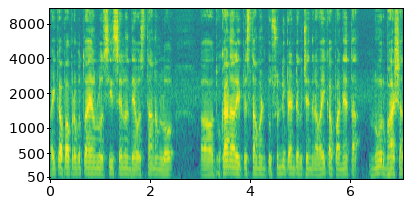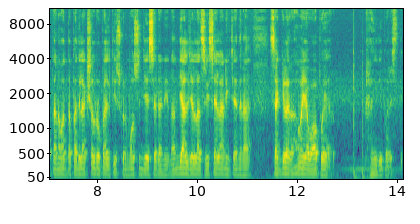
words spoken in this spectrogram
వైకాపా ప్రభుత్వ హయాంలో శ్రీశైలం దేవస్థానంలో దుకాణాలు ఇప్పిస్తామంటూ సున్నిపేంటకు చెందిన వైకాపా నేత నూర్ భాషా తన వద్ద పది లక్షల రూపాయలు తీసుకుని మోసం చేశాడని నంద్యాల జిల్లా శ్రీశైలానికి చెందిన సగ్గిల రామయ్య వాపోయారు. ఇది పరిస్థితి.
